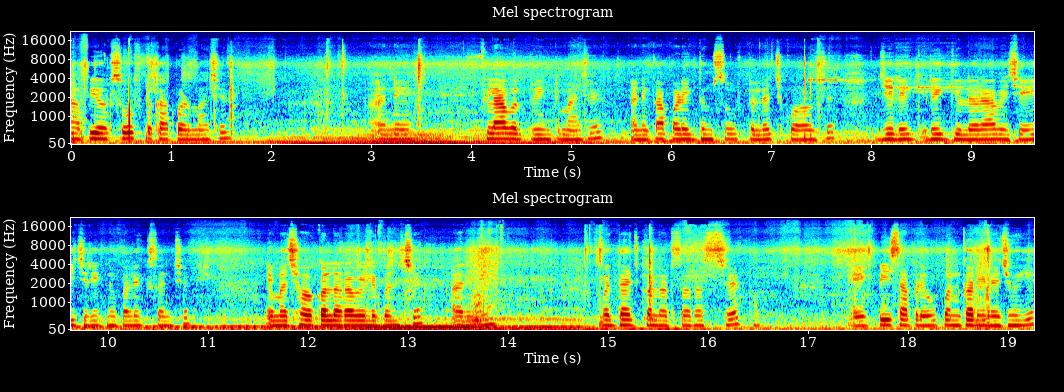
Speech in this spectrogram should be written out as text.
આ પ્યોર સોફ્ટ કાપડમાં છે. અને ફ્લાવર પ્રિન્ટમાં છે. અને કાપડ એકદમ સોફ્ટ લચકો આવશે. જે રેગ્યુલર આવે છે, એ જ રીતનું કલેક્શન છે. એમાં છ કલર અવેલેબલ છે આ રીતે બધા જ કલર સરસ છે. એક પીસ આપણે ઓપન કરીને જોઈએ.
